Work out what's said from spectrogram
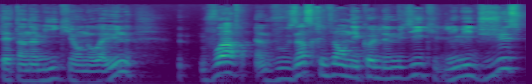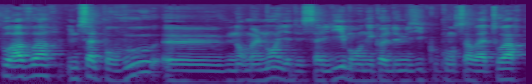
peut-être un ami qui en aurait une, voire vous inscrivez en école de musique, limite juste pour avoir une salle pour vous. Euh, normalement, il y a des salles libres en école de musique ou conservatoire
